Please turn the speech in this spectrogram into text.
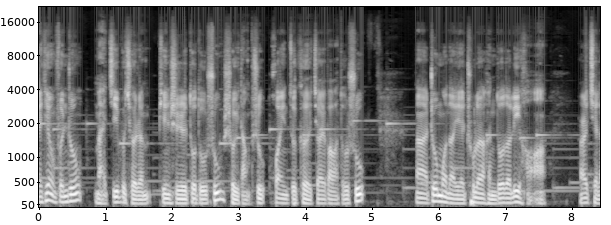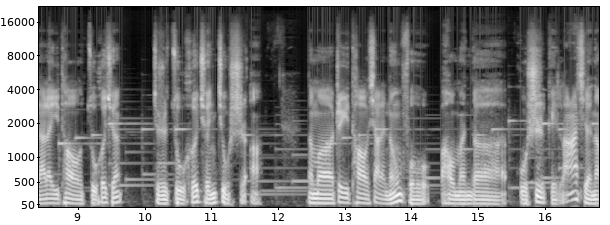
每天五分钟，买机不求人。平时多读书，收益挡不住。欢迎做客教育爸爸读书。那周末呢，也出了很多的利好啊，而且来了一套组合拳，就是组合拳救市啊。那么这一套下来，能否把我们的股市给拉起来呢？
